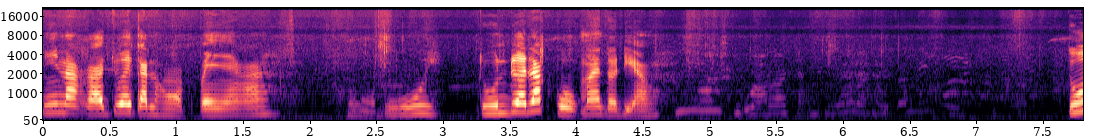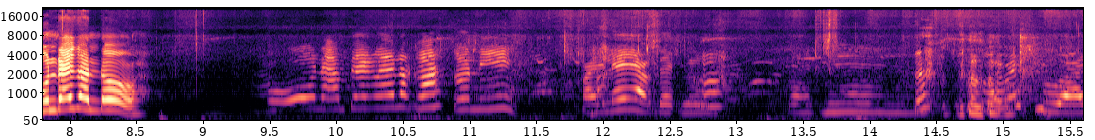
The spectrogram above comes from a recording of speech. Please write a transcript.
นี่นะคะ ช่วยกันหอบไปนะคะอุ้ยตูนเดือดรักโกกมาตัวเดียว ตูนได้ตันโดโอ้น้ำแดงแล้วนะคะตอนนี้ไปแล้วแดกหนึ่งแดกหนึ่งสวยไม่สวย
